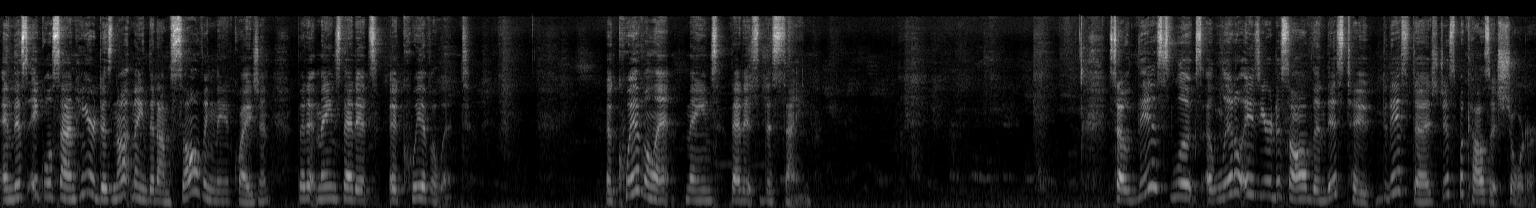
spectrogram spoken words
And this equal sign here does not mean that I'm solving the equation, but it means that it's equivalent. Equivalent means that it's the same. So this looks a little easier to solve than this two this does just because it's shorter.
